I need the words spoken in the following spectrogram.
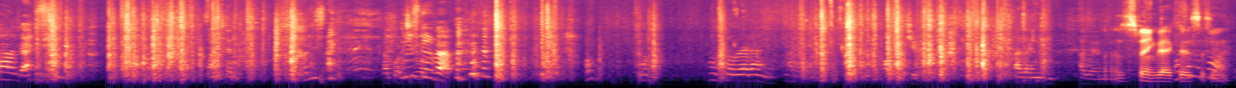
I apologize. Sorry, Tim. What is- I put You just gave up. Oh, oh, oh, so right on you. I'll get you. I landed, I landed. I was spinning back What's for on this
